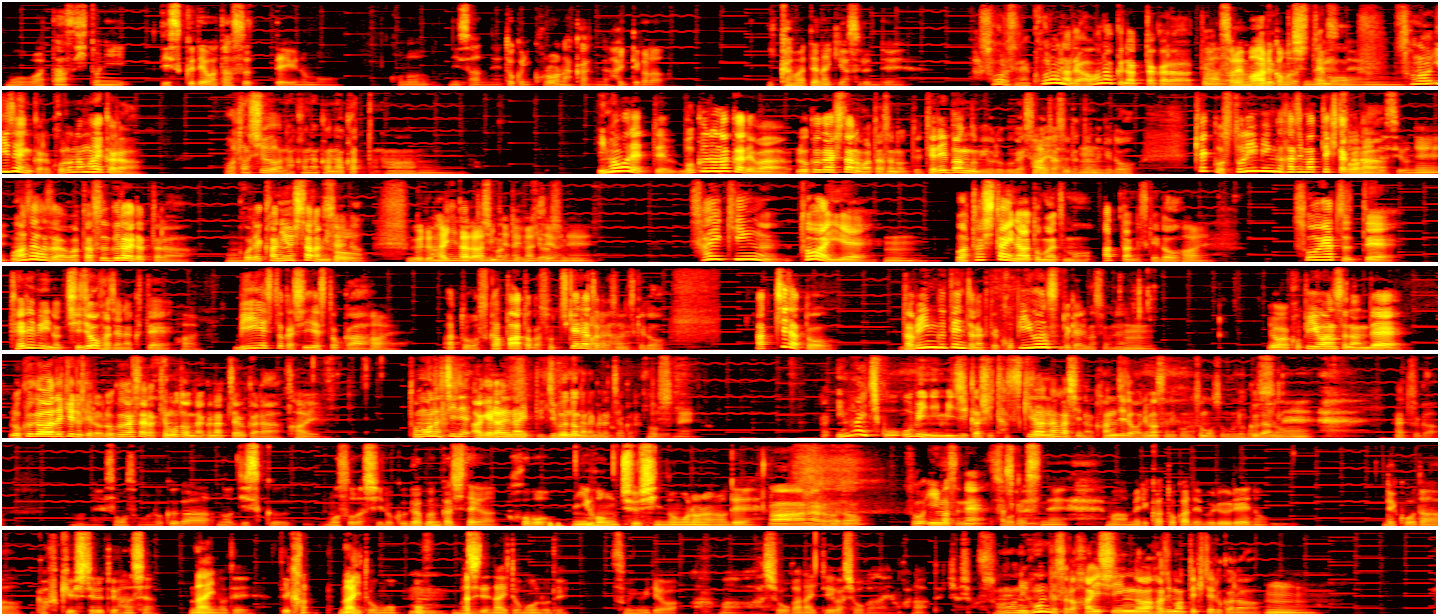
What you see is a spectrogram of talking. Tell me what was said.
もう渡す、人にディスクで渡すっていうのも、この2、3年、特にコロナ禍に入ってから、一回もやってない気がするんで、そうですね。コロナで会わなくなったからっていうのはあそれもあるかもしれないですあね。うんその以前から、コロナ前から、私はなかなかなかったな。うん今までって僕の中では録画したの渡すのってテレビ番組を録画して渡すだったんだけど、結構ストリーミング始まってきたから。わざわざ渡すぐらいだったらうんこれ加入したらみたいな、そうフール入ったらみたいな感じだよね。最近とはいえうん。渡したいなと思うやつもあったんですけど、はい。そういうやつってテレビの地上波じゃなくてはい。BS とか CS とか、はい。あとスカパーとかそっち系のやつだったりするんですけど、あっちだとダビング10じゃなくてコピーワンスの時ありますよね、うん。要はコピーワンスなんで録画はできるけど録画したら手元になくなっちゃうからはい。友達にあげられないって自分のがなくなっちゃうからうそうですね。いまいちこう帯に短したすきな流しな感じではありますねこのそもそも録画の。やつが、もうね、そもそも録画のディスクもそうだし、録画文化自体がほぼ日本中心のものなので、ああなるほど。そう言いますね。そう確かに。ですね。まあアメリカとかでブルーレイのレコーダーが普及してるという話はないので、ていうか、ないと思う。もううんマジでないと思うので、そういう意味では、まあ、しょうがないといえばしょうがないのかなという気がします、その日本ですら配信が始まってきてるから。うん。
